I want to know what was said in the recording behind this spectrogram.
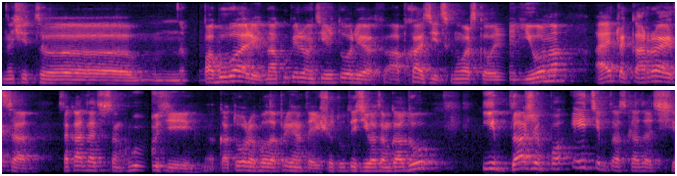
значит, э, побывали на оккупированных территориях Абхазии и Цхинвальского региона, а это карается законодательством Грузии, которое было принято еще в 2009 году. И даже по этим, так сказать,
